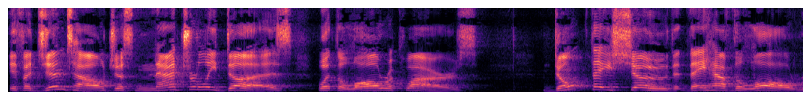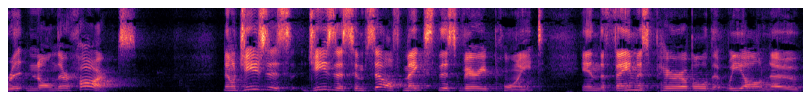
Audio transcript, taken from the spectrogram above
If a Gentile just naturally does what the law requires, don't they show that they have the law written on their hearts? Now, Jesus, Jesus himself makes this very point in the famous parable that we all know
